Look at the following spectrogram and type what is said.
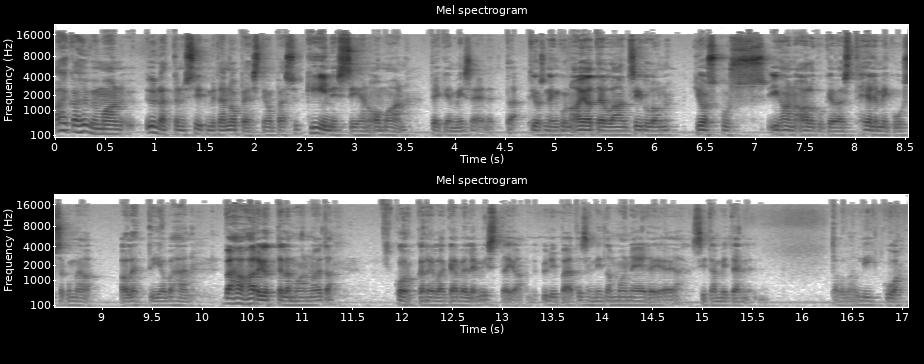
aika hyvin. Mä oon yllättynyt siitä, miten nopeasti on päässyt kiinni siihen omaan tekemiseen. Että jos niin kun ajatellaan silloin joskus ihan alkukevästä helmikuussa, kun me alettiin jo vähän, vähän harjoittelemaan noita korkkarilla kävelemistä ja ylipäätänsä niitä maneereja ja sitä, miten tavallaan liikkua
